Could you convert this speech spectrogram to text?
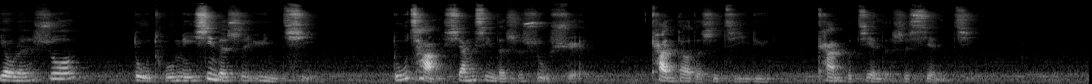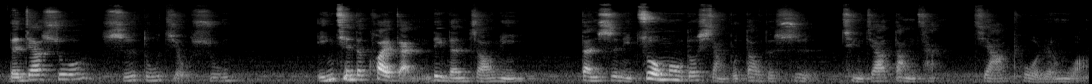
有人说，赌徒迷信的是运气，赌场相信的是数学，看到的是几率，看不见的是陷阱。人家说十赌九输，赢钱的快感令人着迷，但是你做梦都想不到的是，倾家荡产，家破人亡。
